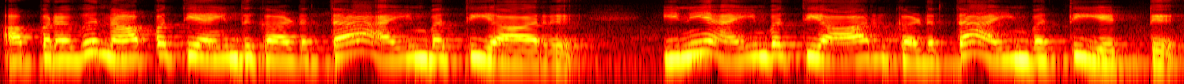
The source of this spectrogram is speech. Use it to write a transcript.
அப்புறவு நாற்பத்தி ஐந்துக்கு அடுத்த ஐம்பத்தி ஆறு. இனி ஐம்பத்தி ஆறுக்கு அடுத்த ஐம்பத்தி எட்டு.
